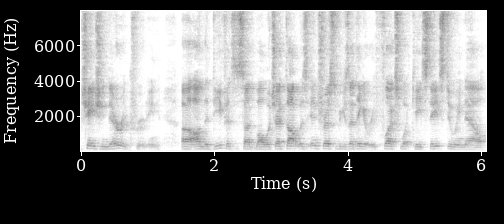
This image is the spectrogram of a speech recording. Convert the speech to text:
changing their recruiting uh, on the defensive side of the ball, which I thought was interesting because I think it reflects what K State's doing now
